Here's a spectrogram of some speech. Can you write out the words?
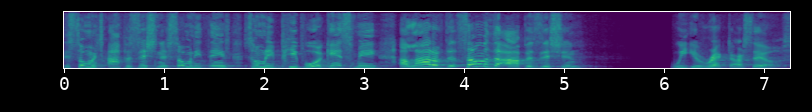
there's so much opposition. There's so many things, so many people against me. A lot of the, some of the opposition, we erect ourselves.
